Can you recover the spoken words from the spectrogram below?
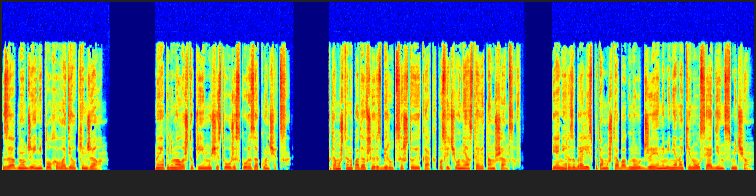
Заодно Джей неплохо владел кинжалом. Но я понимала, что преимущество уже скоро закончится. Потому что нападавшие разберутся, что и как, после чего не оставят нам шансов. И они разобрались, потому что, обогнув Джея, на меня накинулся один с мечом.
